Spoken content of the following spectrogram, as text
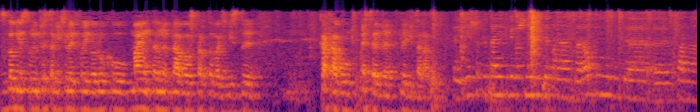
zgodnie z którym przedstawiciele Twojego ruchu mają pełne prawo startować z listy KKW, SLD, Lewica Rady. E, Jeszcze pytanie, ponieważ nie widzę pana Zaroby, nie widzę e, pana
